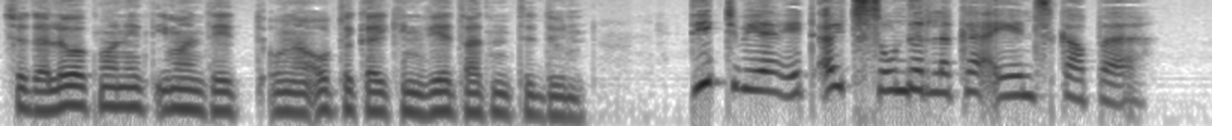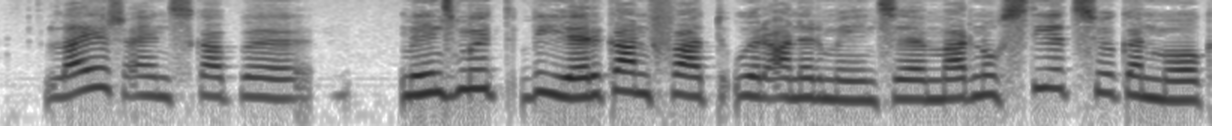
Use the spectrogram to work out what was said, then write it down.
sodat hulle ook maar net iemand het om na op te kyk en weet wat om te doen. Die twee het uitsonderlike eienskappe. Leierseienskappe Mens moet beheer kan vat oor ander mense, maar nog steeds so kan maak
